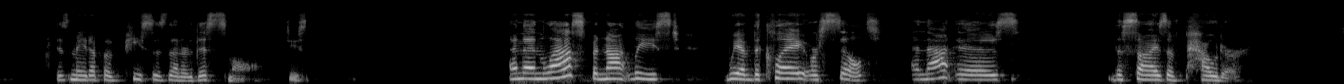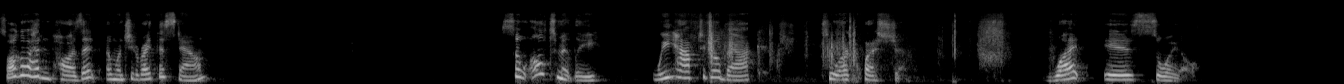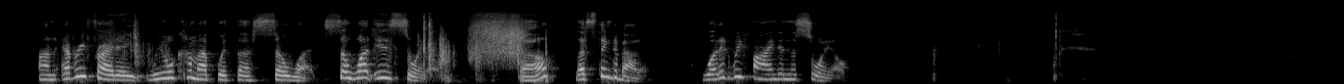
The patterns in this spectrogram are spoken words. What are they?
is made up of pieces that are this small. Do you and then last but not least, we have the clay or silt, and that is the size of powder. So I'll go ahead and pause it. I want you to write this down. So ultimately, we have to go back to our question. What is soil? On every Friday, we will come up with a so what. So, what is soil? Well, let's think about it. What did we find in the soil?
